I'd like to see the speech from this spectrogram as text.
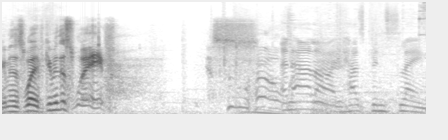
Give me this wave, give me this wave! Yes. An ally has been slain.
